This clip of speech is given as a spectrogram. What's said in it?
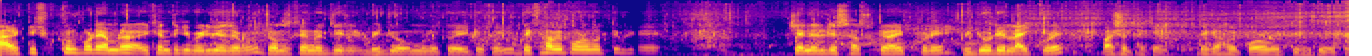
আর কিছুক্ষণ পরে আমরা এখান থেকে বেরিয়ে যাব। জলদাকা নদীর ভিডিও মূলত এইটুকুই। দেখা হবে পরবর্তী চ্যানেলটি সাবস্ক্রাইব করে, ভিডিওটি লাইক করে পাশে থাকেন। দেখা হবে পরবর্তী ভিডিওতে।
